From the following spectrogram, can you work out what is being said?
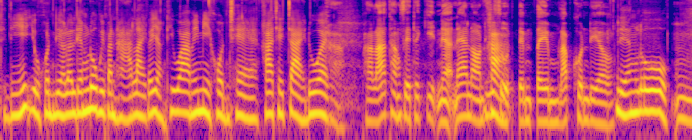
ทีนี้อยู่คนเดียวแล้วเลี้ยงลูกมีปัญหาอะไรก็อย่างที่ว่าไม่มีคนแชร์ค่าใช้จ่ายด้วยค่ะภาระทางเศรษฐกิจเนี่ยแน่นอนที่ค่ะสุดเต็มๆรับคนเดียว เลี้ยงลูกอืม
